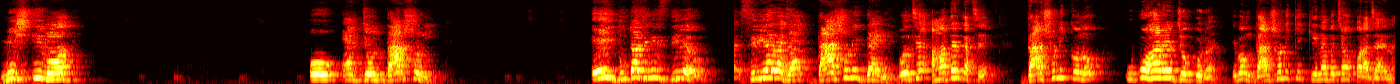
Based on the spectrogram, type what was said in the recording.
মিষ্টি মদ ও একজন দার্শনিক। এই দুটা জিনিস দিলেও সিরিয়ার রাজা দার্শনিক দেয়নি। বলছে, আমাদের কাছে দার্শনিক কোনো উপহারের যোগ্য নয় এবং দার্শনিককে কেনা বেচাও করা যায় না।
